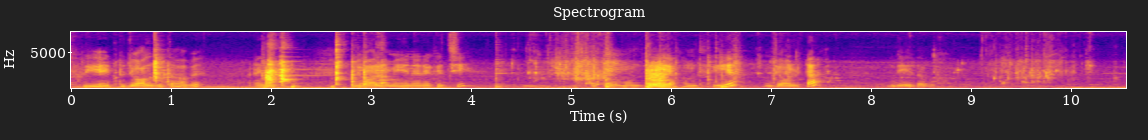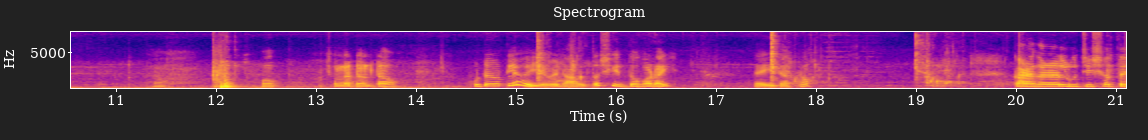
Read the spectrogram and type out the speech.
ধুয়ে একটু জল দিতে হবে। জল আমি এনে রেখেছি। এটার মধ্যেই এখন ধুয়ে জলটা দিয়ে দেবো। হোক, ছোলার ডালটাও ফুটে উঠলে হয়ে যাবে। ডাল তো সিদ্ধ করাই। এই দেখো। কারা কারা লুচির সাথে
